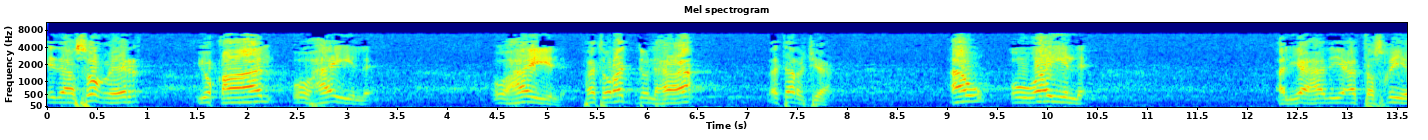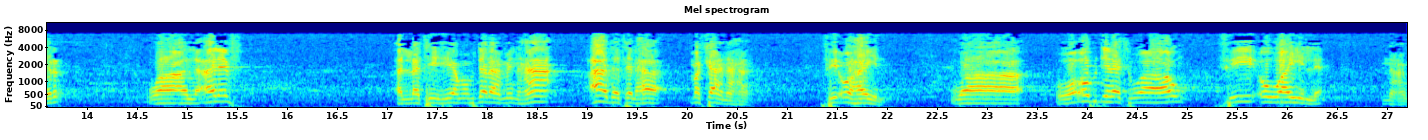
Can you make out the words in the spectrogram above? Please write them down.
إذا صغر يقال أهيل. أهيل. فترد الهاء فترجع. أو أويل. الياء هذه التصغير والألف التي هي مبدلة منها عادت الهاء مكانها في أهيل. و... وأبدلت واو في أويل. نعم.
